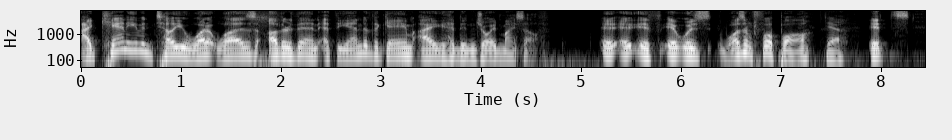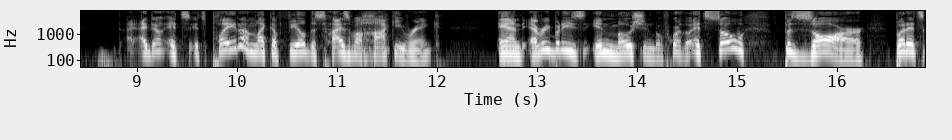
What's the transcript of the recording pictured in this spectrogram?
I can't even tell you what it was, other than at the end of the game, I had enjoyed myself. It, it, if it was it wasn't football, Yeah. it's I I don't. It's it's played on like a field the size of a hockey rink, and everybody's in motion before the. It's so bizarre, but it's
